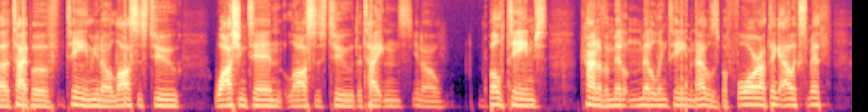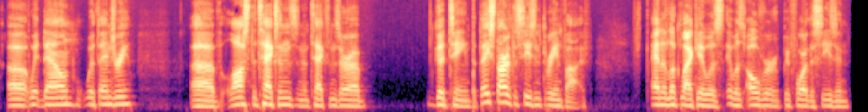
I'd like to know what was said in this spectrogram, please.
uh, type of team. You know, losses to Washington, losses to the Titans. You know, both teams kind of a middle, middling team, and that was before I think Alex Smith uh, went down with injury. Uh, lost the Texans, and the Texans are a good team, but they started the season three and five, and it looked like it was it was over before the season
